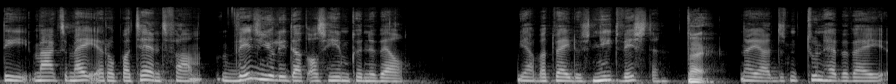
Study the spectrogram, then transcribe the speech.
die maakte mij erop attent van... weten jullie dat als hem kunnen wel? Ja, wat wij dus niet wisten. Nee. Nou ja, dus toen hebben wij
